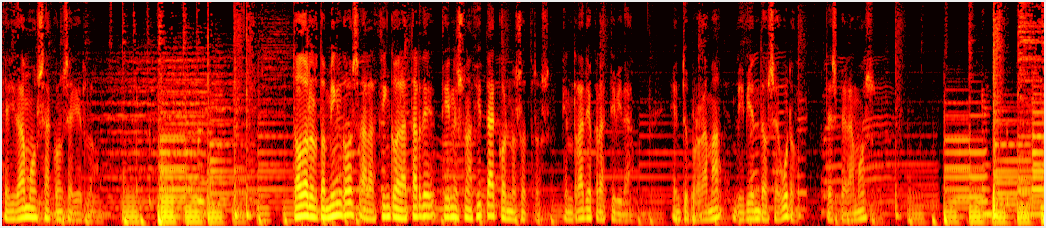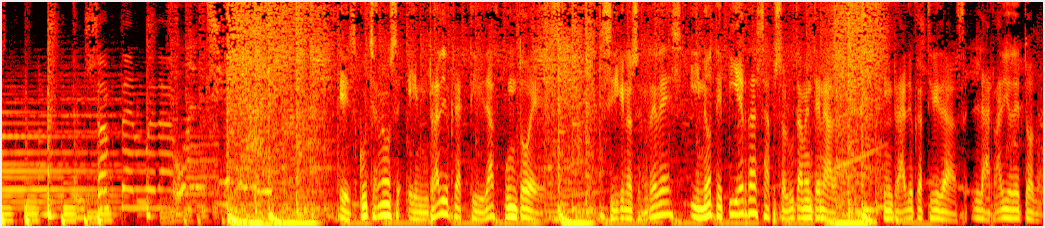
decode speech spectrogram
te ayudamos a conseguirlo. Todos los domingos a las 5 de la tarde tienes una cita con nosotros en Radio Creatividad, en tu programa Viviendo Seguro. Te esperamos. Escúchanos en radiocreatividad.es. Síguenos en redes y no te pierdas absolutamente nada. Radio Creatividad, la radio de todos.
